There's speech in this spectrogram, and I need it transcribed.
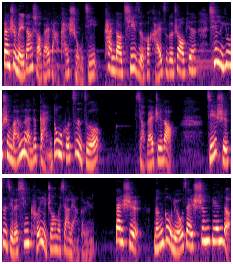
但是每当小白打开手机，看到妻子和孩子的照片，心里又是满满的感动和自责。小白知道。即使自己的心可以装得下两个人，但是能够留在身边的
